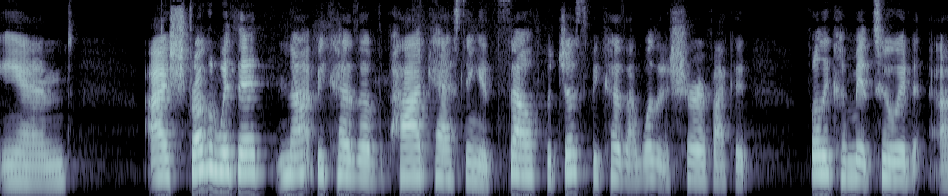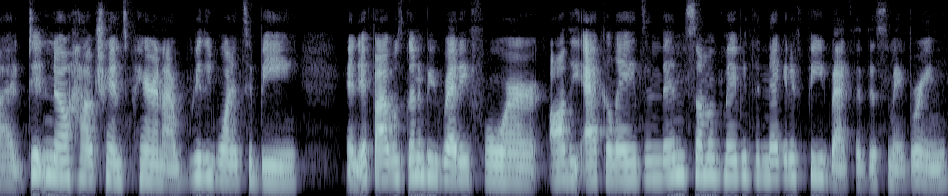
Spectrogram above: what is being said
and I struggled with it not because of the podcasting itself, but just because I wasn't sure if I could fully commit to it. I didn't know how transparent I really wanted to be, and if I was going to be ready for all the accolades and then some of maybe the negative feedback that this may bring.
